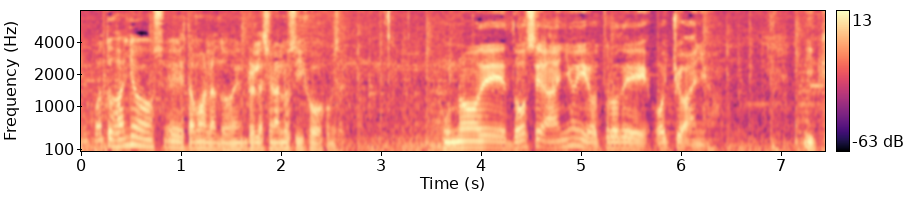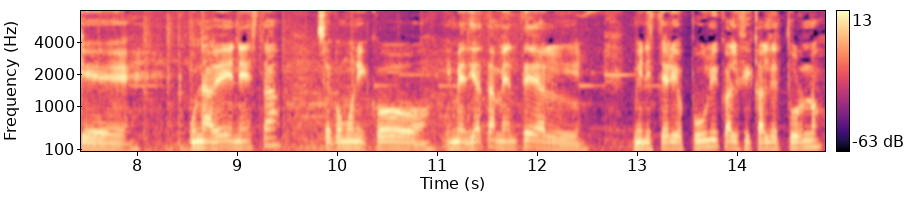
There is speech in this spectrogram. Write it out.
¿De cuántos años eh, estamos hablando en relación a los hijos, comisario? uno de 12 años y otro de 8 años. Y que una vez en esta se comunicó inmediatamente al Ministerio Público, al fiscal de turno,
